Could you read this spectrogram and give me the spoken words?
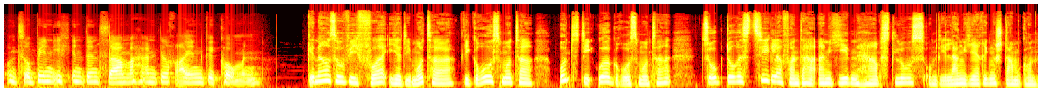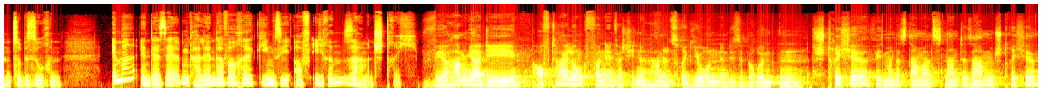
Und so bin ich in den Samenhandel reingekommen. Genauso wie vor ihr die Mutter, die Großmutter und die Urgroßmutter, zog Doris Ziegler von da an jeden Herbst los, um die langjährigen Stammkunden zu besuchen. Immer in derselben Kalenderwoche ging sie auf ihren Samenstrich. Wir haben ja die Aufteilung von den verschiedenen Handelsregionen in diese berühmten Striche, wie man das damals nannte, Samenstriche.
